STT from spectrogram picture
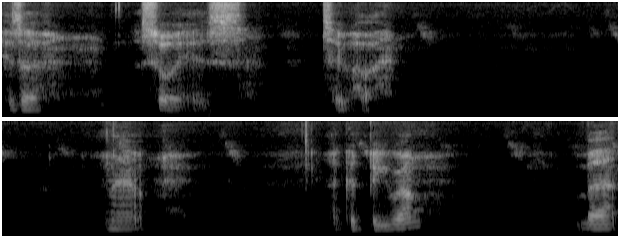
because I saw it as too high. Now, I could be wrong, but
